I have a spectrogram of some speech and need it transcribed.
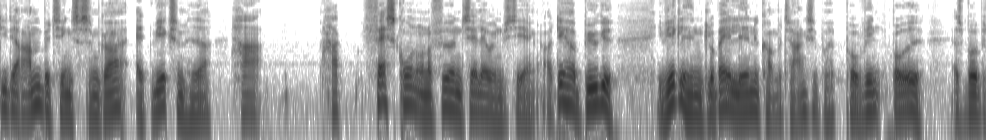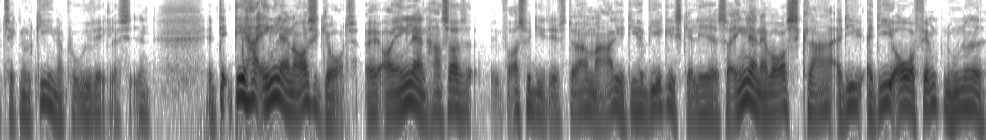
de der rammebetingelser, som gør, at virksomheder har, har fast grund under fødderne til at lave investeringer. Og det har bygget i virkeligheden en global ledende kompetence på, på vind, både, altså både på teknologien og på udviklersiden. Det, det har England også gjort, øh, og England har så, også fordi det er et større marked, de har virkelig skaleret. Så England er vores klare, at de, af de over 1500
